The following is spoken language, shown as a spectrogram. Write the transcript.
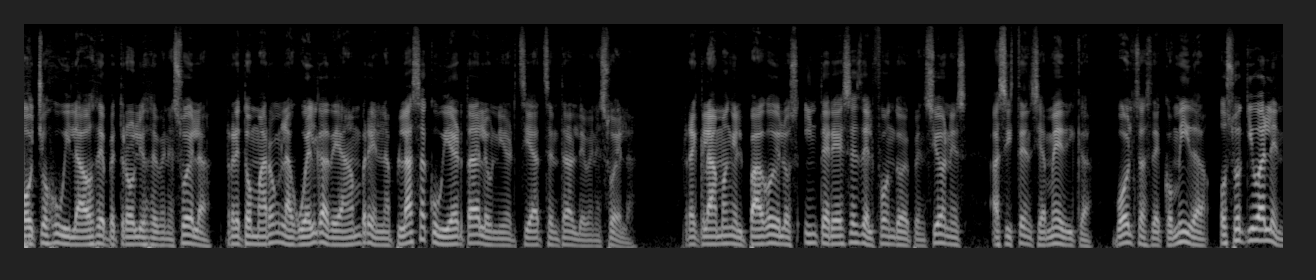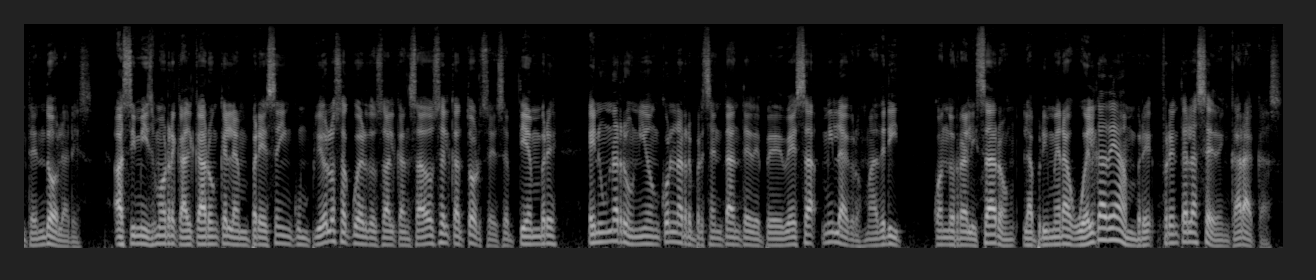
Ocho jubilados de petróleos de Venezuela retomaron la huelga de hambre en la plaza cubierta de la Universidad Central de Venezuela. Reclaman el pago de los intereses del fondo de pensiones, asistencia médica, bolsas de comida o su equivalente en dólares. Asimismo, recalcaron que la empresa incumplió los acuerdos alcanzados el 14 de septiembre en una reunión con la representante de PDVSA Milagros Madrid, cuando realizaron la primera huelga de hambre frente a la sede en Caracas.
